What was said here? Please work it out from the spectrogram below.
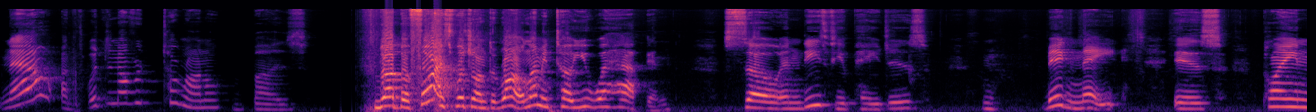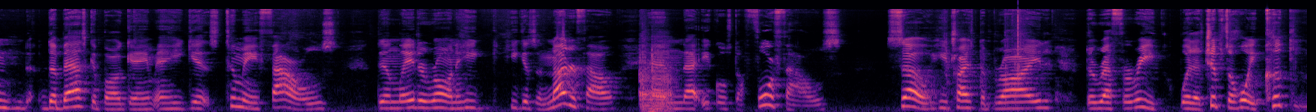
Now I'm switching over to Ronald Buzz. But before I switch on to Ronald, let me tell you what happened. So in these few pages, Big Nate is playing the basketball game and he gets too many fouls. Then later on he he gets another foul and that equals to four fouls. So he tries to bribe the referee with a Chips Ahoy cookie.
